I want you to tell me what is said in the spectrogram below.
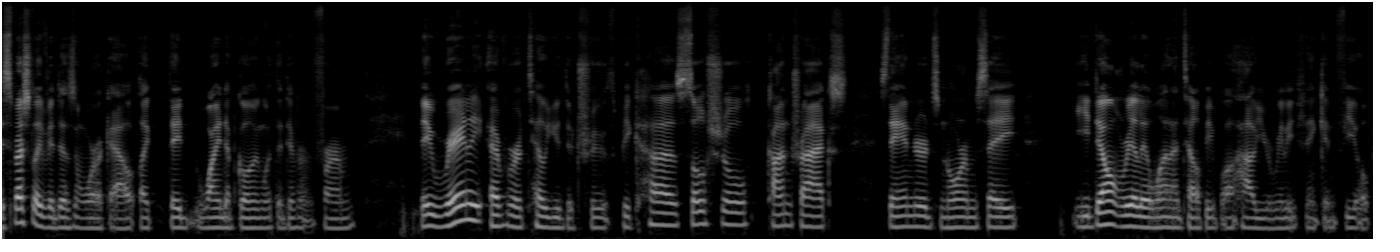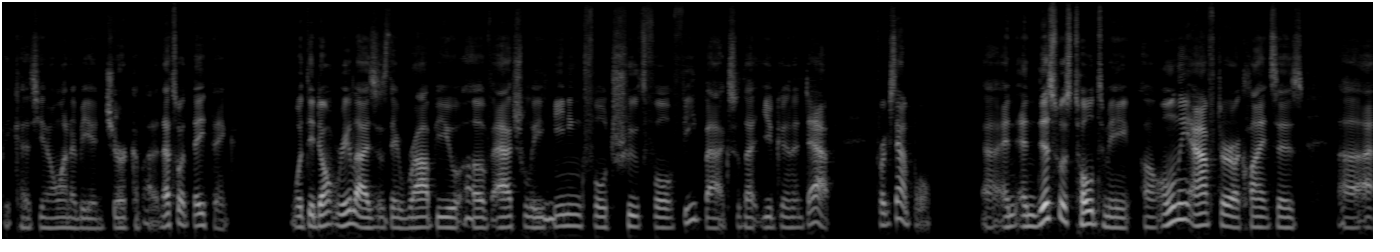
especially if it doesn't work out, like they wind up going with a different firm, they rarely ever tell you the truth because social contracts, standards, norms say you don't really want to tell people how you really think and feel because you don't want to be a jerk about it. That's what they think. What they don't realize is they rob you of actually meaningful, truthful feedback so that you can adapt. For example, uh, and and this was told to me uh, only after a client says, uh,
